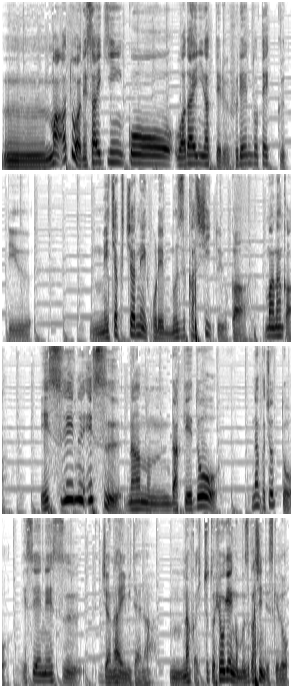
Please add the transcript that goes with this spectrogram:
うーんまああとはね最近こう話題になってるフレンドテックっていうめちゃくちゃねこれ難しいというかまあなんか SNS なんだけどなんかちょっと SNS じゃないみたいな、うん、なんかちょっと表現が難しいんですけど、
